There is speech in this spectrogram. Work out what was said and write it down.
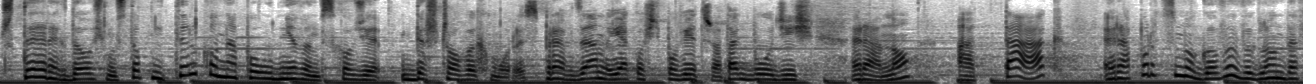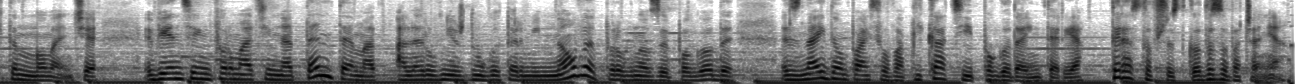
4 do 8 stopni, tylko na południowym wschodzie deszczowe chmury. Sprawdzamy jakość powietrza. Tak było dziś rano, a tak raport smogowy wygląda w tym momencie. Więcej informacji na ten temat, ale również długoterminowe prognozy pogody znajdą Państwo w aplikacji Pogoda Interia. Teraz to wszystko. Do zobaczenia.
